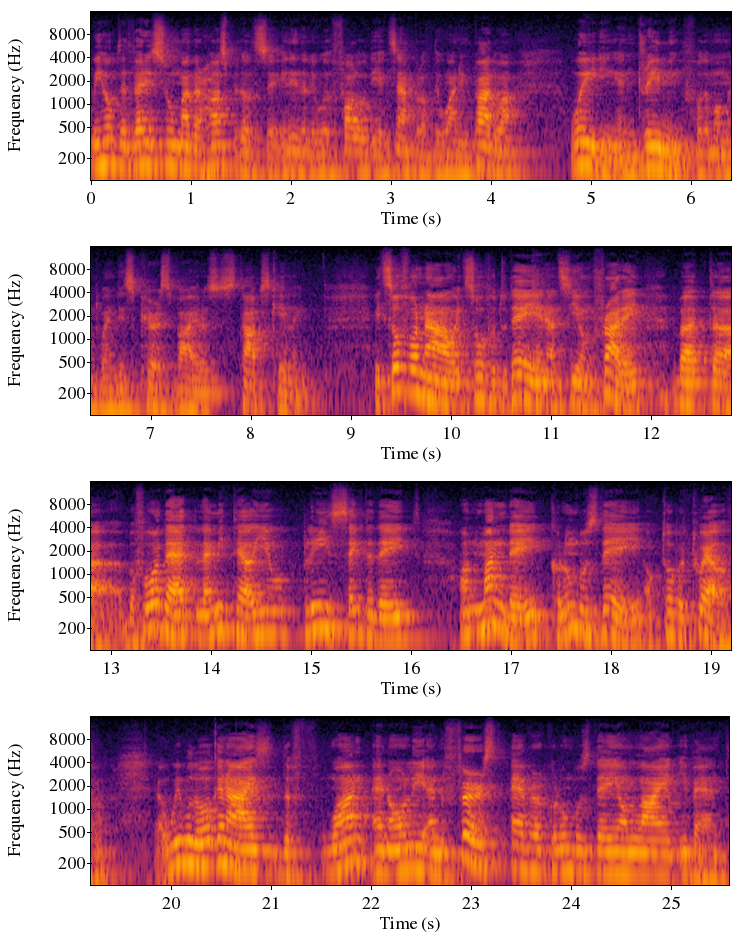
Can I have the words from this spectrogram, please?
We hope that very soon other hospitals in Italy will follow the example of the one in Padua, waiting and dreaming for the moment when this cursed virus stops killing. It's all for now, it's all for today, and I'll see you on Friday. But uh, before that, let me tell you please save the date. On Monday, Columbus Day, October 12, uh, we will organize the one and only and first ever Columbus Day online event,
